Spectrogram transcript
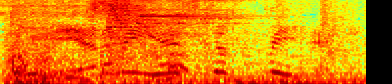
The enemy is defeated!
